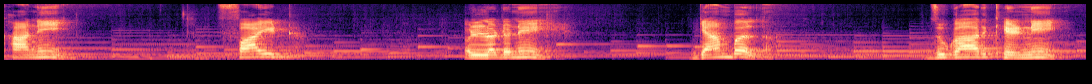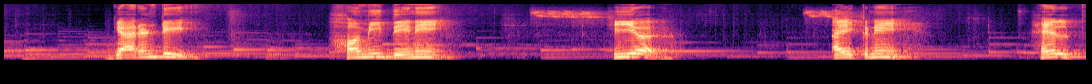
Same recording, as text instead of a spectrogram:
खाने फाईट लढणे गॅम्बल जुगार खेळणे गॅरंटी हमी देणे हियर ऐकणे हेल्प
